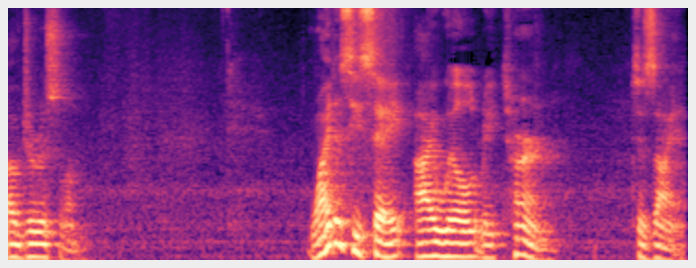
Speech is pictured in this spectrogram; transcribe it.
of Jerusalem. Why does he say, I will return to Zion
